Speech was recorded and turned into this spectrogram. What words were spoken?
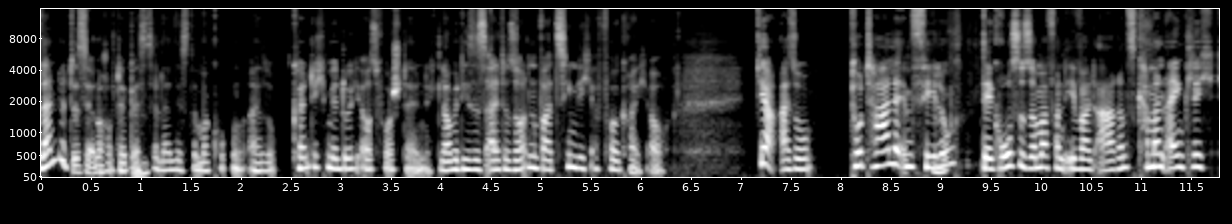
landet es ja noch auf der Bestsellerliste. Mal gucken. Also könnte ich mir durchaus vorstellen. Ich glaube, dieses alte Sorten war ziemlich erfolgreich auch. Ja, also totale Empfehlung. Der große Sommer von Ewald Ahrens kann man eigentlich,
